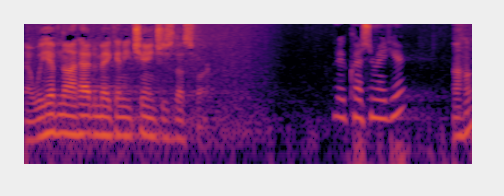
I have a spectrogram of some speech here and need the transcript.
No, we have not had to make any changes thus far. We have a question right here. Uh huh.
